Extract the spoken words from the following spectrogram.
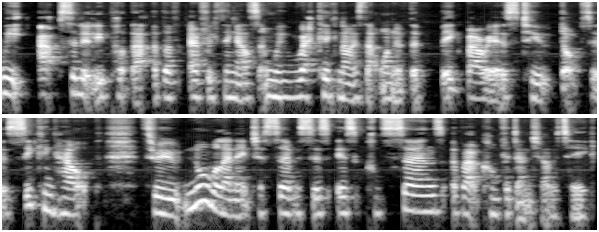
we absolutely put that above everything else. And we recognize that one of the big barriers to doctors seeking help through normal NHS services is concerns about confidentiality.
